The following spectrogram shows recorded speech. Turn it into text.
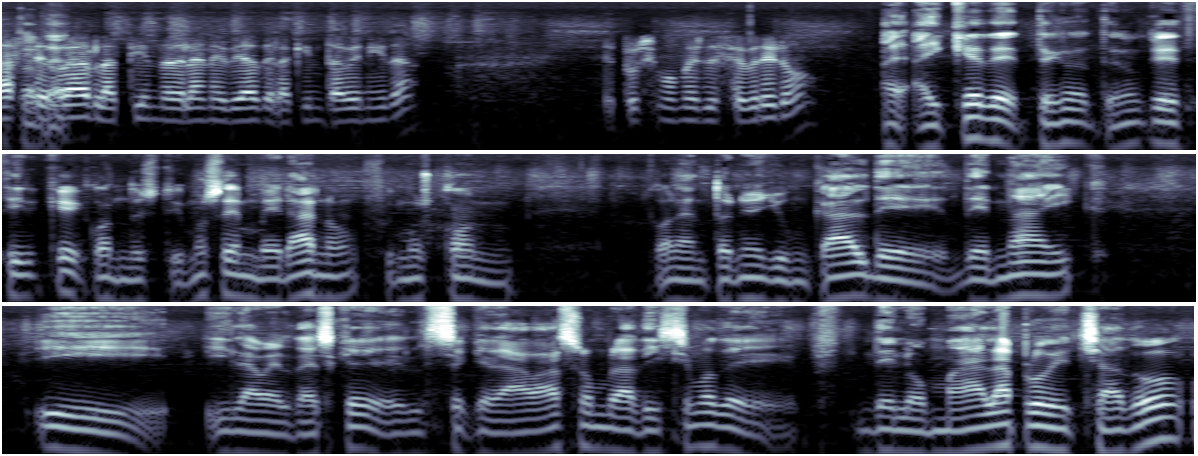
Va a cerrar la tienda de la NBA de la Quinta Avenida el próximo mes de febrero. Hay, que de- tengo, tengo que decir que cuando estuvimos en verano fuimos con, con Antonio Juncal de, de Nike y, y la verdad es que él se quedaba asombradísimo de, de lo mal aprovechado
